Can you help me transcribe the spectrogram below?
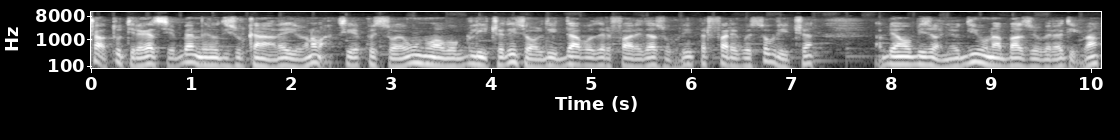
Ciao a tutti ragazzi e benvenuti sul canale, io sono Maxi e questo è un nuovo glitch dei soldi da poter fare da soli. Per fare questo glitch abbiamo bisogno di una base operativa,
